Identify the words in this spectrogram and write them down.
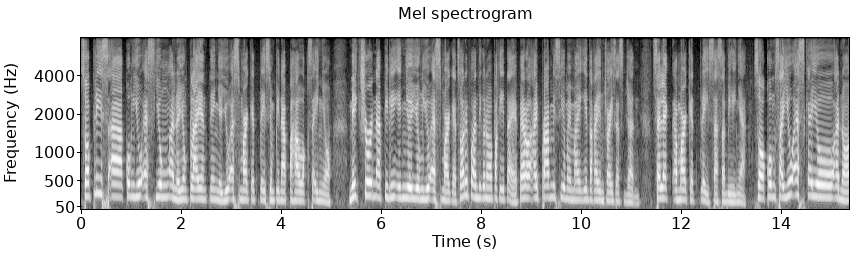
So please uh, kung US yung ano yung client ninyo, US marketplace yung pinapahawak sa inyo, make sure na piliin niyo yung US market. Sorry po, hindi ko na mapakita eh. Pero I promise you may makikita kayong choices diyan. Select a marketplace sasabihin niya. So kung sa US kayo ano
